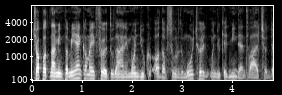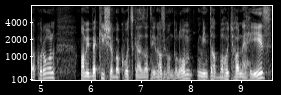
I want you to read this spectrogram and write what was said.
csapatnál, mint a miénk, amelyik föl tud állni mondjuk ad abszurdum úgy, hogy mondjuk egy mindent váltsat gyakorol, amiben kisebb a kockázat, én azt gondolom, mint abba, hogyha nehéz,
